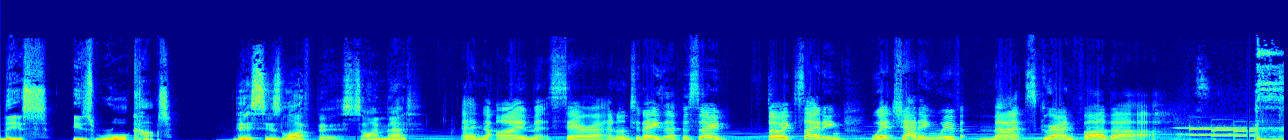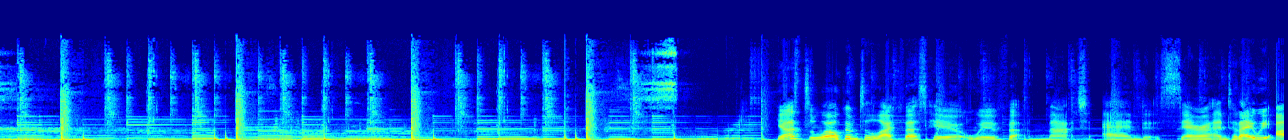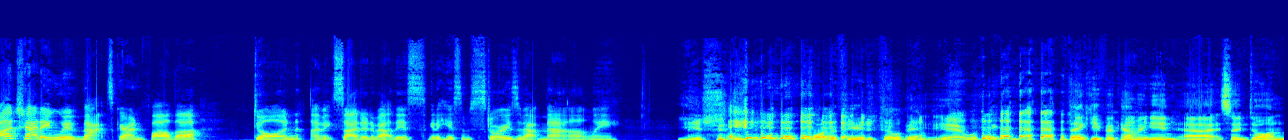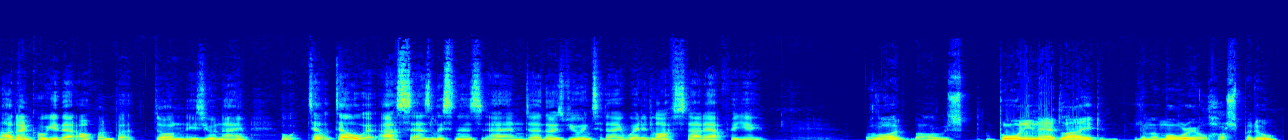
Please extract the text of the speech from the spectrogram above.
This is RawCut. This is Life Bursts. I'm Matt. And I'm Sarah. And on today's episode, so exciting, we're chatting with Matt's grandfather. Yes, welcome to Life Burst here with Matt and Sarah. And today we are chatting with Matt's grandfather, Don. I'm excited about this. We're going to hear some stories about Matt, aren't we? Yes, quite a few to tell about. Yeah, well, thank, thank you for coming in. Uh, so, Don, I don't call you that often, but Don is your name. Tell, tell us as listeners and uh, those viewing today, where did life start out for you? Well, I, I was born in Adelaide, the Memorial Hospital.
